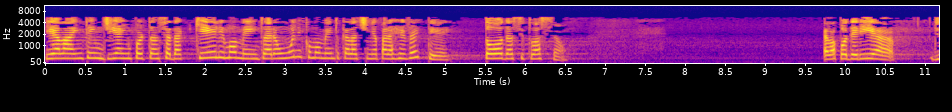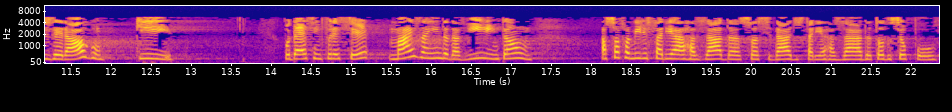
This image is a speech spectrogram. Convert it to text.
E ela entendia a importância daquele momento, era o único momento que ela tinha para reverter toda a situação. Ela poderia dizer algo que pudesse enfurecer mais ainda Davi, então a sua família estaria arrasada, a sua cidade estaria arrasada, todo o seu povo.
